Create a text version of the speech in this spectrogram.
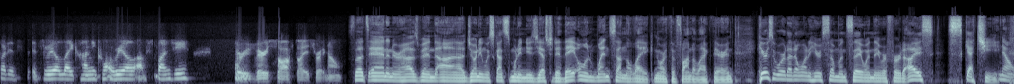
but it's it's real like honeycomb, real uh, spongy. Very, very soft ice right now. So that's Ann and her husband uh, joining Wisconsin Morning News yesterday. They own Wendt's on the Lake, north of Fond du Lac there. And here's a word I don't want to hear someone say when they refer to ice: sketchy. No,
